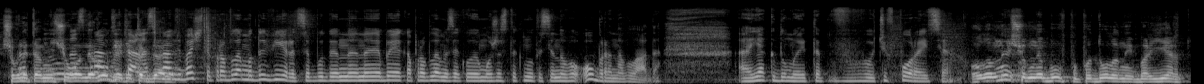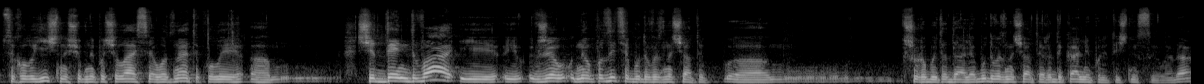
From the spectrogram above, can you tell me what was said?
Що вони там Ну, нічого не роблять та, і так насправді, далі. бачите, проблема довіри. Це буде не неабияка проблема, з якою може стикнутися новообрана влада. Як думаєте, чи впорається? Головне, щоб не був подоланий бар'єр психологічний, щоб не почалася, от знаєте, коли ем, ще день-два, і, і вже не опозиція буде визначати, ем, що робити далі, а буде визначати радикальні політичні сили. Да?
